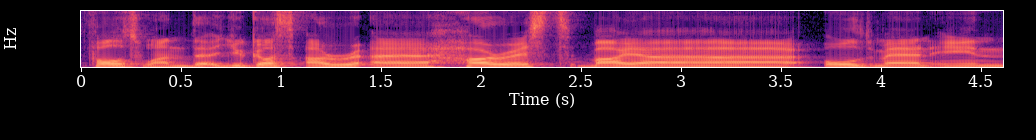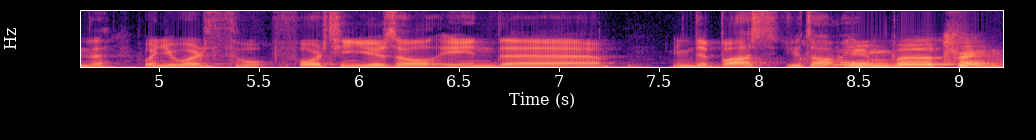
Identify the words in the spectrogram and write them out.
false one. That you got uh, harassed by a old man in when you were 14 years old in the in the bus. You told me in the train.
